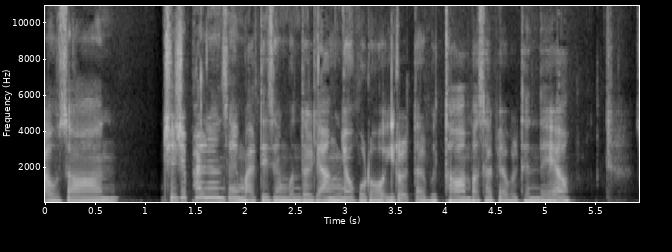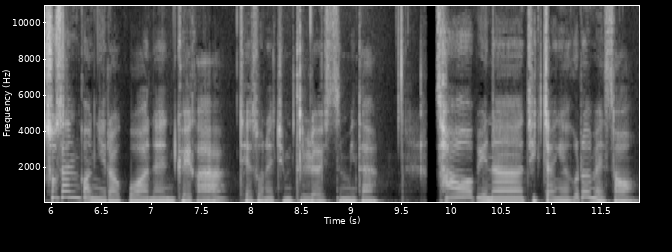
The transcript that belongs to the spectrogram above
자 우선 78년생 말띠생 분들 양력으로 1월달부터 한번 살펴볼 텐데요. 수산건이라고 하는 괴가 제 손에 지금 들려 있습니다. 사업이나 직장의 흐름에서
